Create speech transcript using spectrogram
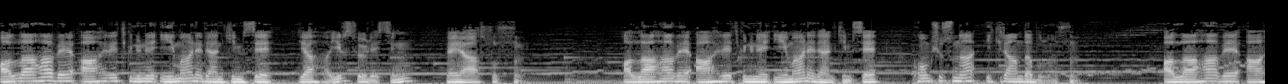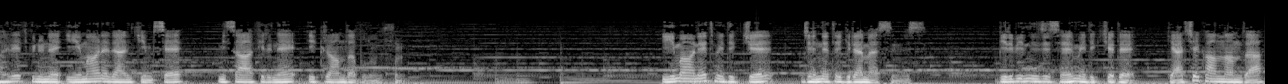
Allah'a ve ahiret gününe iman eden kimse ya hayır söylesin veya sussun. Allah'a ve ahiret gününe iman eden kimse komşusuna ikramda bulunsun. Allah'a ve ahiret gününe iman eden kimse misafirine ikramda bulunsun. İman etmedikçe cennete giremezsiniz. Birbirinizi sevmedikçe de gerçek anlamda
